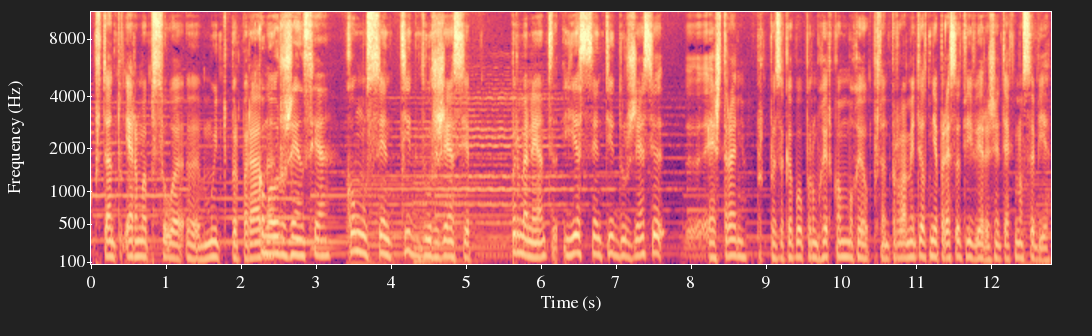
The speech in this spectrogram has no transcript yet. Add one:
Portanto, era uma pessoa uh, muito preparada. Com uma urgência. Com um sentido de urgência permanente e esse sentido de urgência uh, é estranho, porque depois acabou por morrer como morreu. Portanto, provavelmente ele tinha pressa de viver, a gente é que não sabia.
